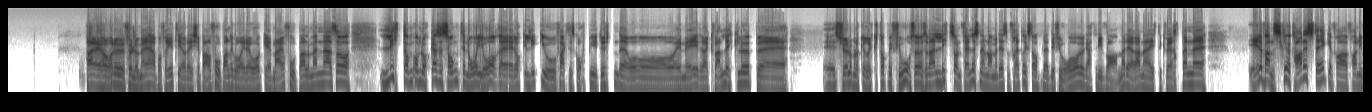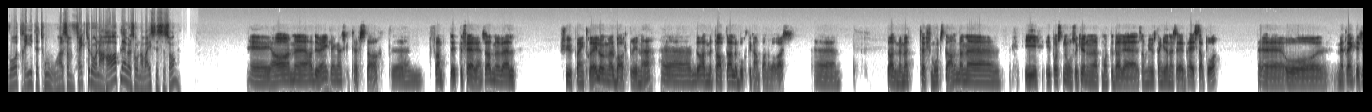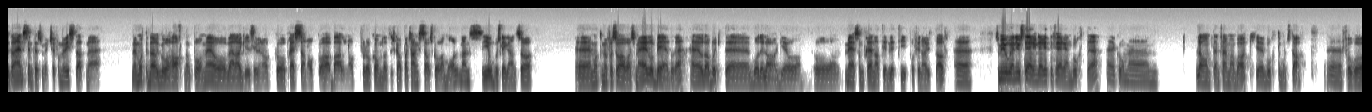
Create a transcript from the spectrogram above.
Jeg hører du følger med her på fritida. Det er ikke bare fotball det går i, det er òg mer fotball. Men altså, litt om, om deres sesong til nå i år. Eh, dere ligger jo faktisk oppe i dytten der og, og er med i det der kvalikløpet. Eh, selv om dere rykket opp i fjor, så, så, det er litt sånn fellesnevner med det som Fredrikstad opplevde i fjor òg, at de var med dere etter hvert. Men eh, er det vanskelig å ta det steget fra, fra nivå tre til to? Altså, fikk du noen aha-opplevelser underveis i sesongen? Eh, ja, vi hadde jo egentlig en ganske tøff start. Eh, frem etter ferien så hadde vi vel sju poeng, tror jeg. Lå vel bak Bryne. Eh, da hadde vi tapt alle bortekampene våre. Da hadde vi møtt tøff motstand, men i, i Post Nord så kunne vi på en måte bare, som Jostein Grine sier, heise på. og vi trengte ikke ta hensyn til så mye, for vi visste at vi vi måtte bare gå hardt nok på med å være aggressive nok og presse nok og ha ball nok. For da kom det til å skape sjanser og skåre mål. Mens i Obos-ligaen så eh, måtte vi forsvare oss mer og bedre. Eh, og Da brukte både laget og, og vi som trenerteam litt tid på å finne ut av. Eh, så vi gjorde en justering der etter ferien borte, eh, hvor vi eh, la om til en femmer bak, eh, borte mot Start. for å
